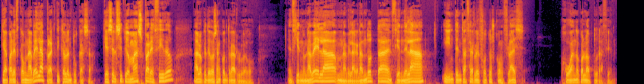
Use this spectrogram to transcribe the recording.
que aparezca una vela, practícalo en tu casa, que es el sitio más parecido a lo que te vas a encontrar luego. Enciende una vela, una vela grandota, enciéndela e intenta hacerle fotos con flash jugando con la obturación.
